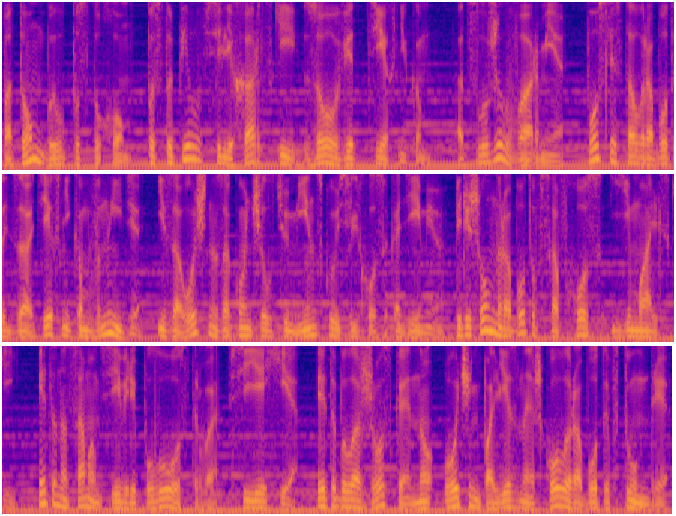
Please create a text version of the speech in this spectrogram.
потом был пастухом. Поступил в Селихардский зооветтехникум, отслужил в армии, После стал работать зоотехником в Ныде и заочно закончил Тюменскую сельхозакадемию. Перешел на работу в совхоз «Ямальский». Это на самом севере полуострова, в Сиехе. Это была жесткая, но очень полезная школа работы в тундре.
